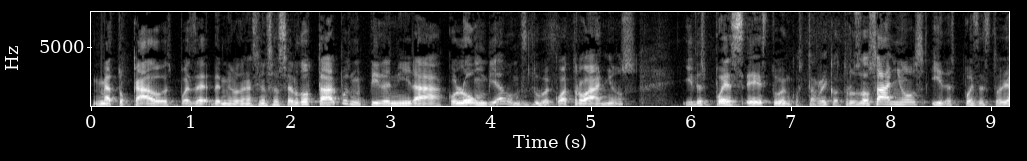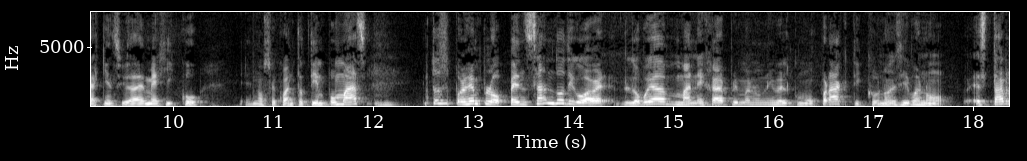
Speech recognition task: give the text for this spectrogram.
me ha tocado después de, de mi ordenación sacerdotal, pues me piden ir a Colombia, donde estuve cuatro años, y después eh, estuve en Costa Rica otros dos años, y después estoy aquí en Ciudad de México eh, no sé cuánto tiempo más. Entonces, por ejemplo, pensando, digo, a ver, lo voy a manejar primero en un nivel como práctico, ¿no? Decir, bueno, estar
